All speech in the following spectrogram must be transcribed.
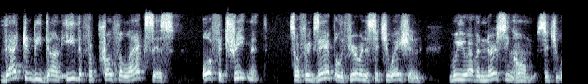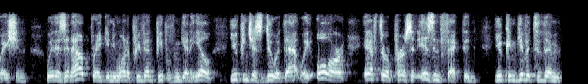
that can be done either for prophylaxis or for treatment. So, for example, if you're in a situation where you have a nursing home situation where there's an outbreak and you want to prevent people from getting ill, you can just do it that way. Or after a person is infected, you can give it to them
